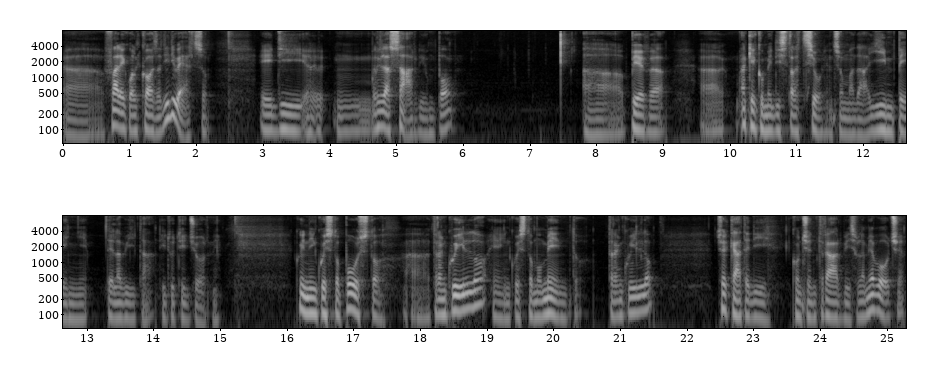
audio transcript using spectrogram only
uh, fare qualcosa di diverso e di uh, rilassarvi un po' uh, per anche come distrazione insomma dagli impegni della vita di tutti i giorni. Quindi in questo posto uh, tranquillo e in questo momento tranquillo cercate di concentrarvi sulla mia voce,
